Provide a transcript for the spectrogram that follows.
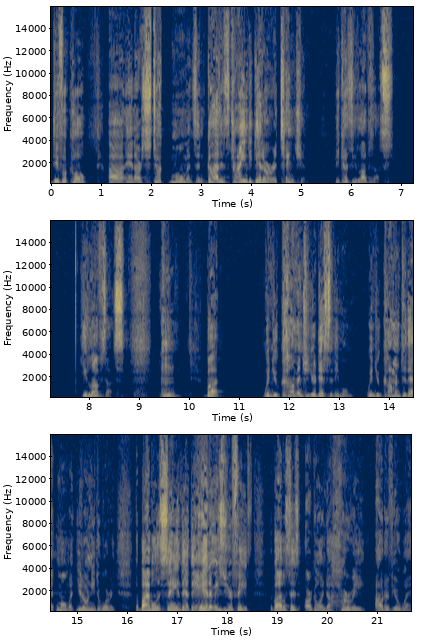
difficult uh, and our stuck moments, and God is trying to get our attention because He loves us. He loves us. but when you come into your destiny moment, when you come into that moment, you don't need to worry. The Bible is saying that the enemies of your faith, the Bible says, are going to hurry out of your way.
